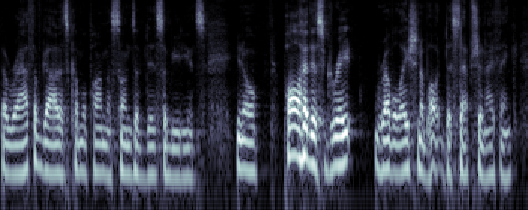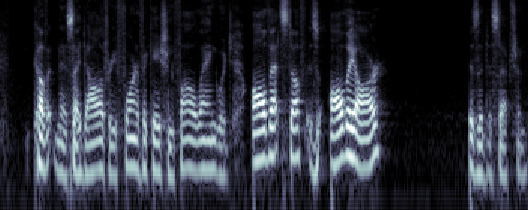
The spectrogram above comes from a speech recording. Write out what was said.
the wrath of God has come upon the sons of disobedience. You know, Paul had this great revelation about deception, I think covetousness, idolatry, fornication, foul language. All that stuff is all they are is a deception.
